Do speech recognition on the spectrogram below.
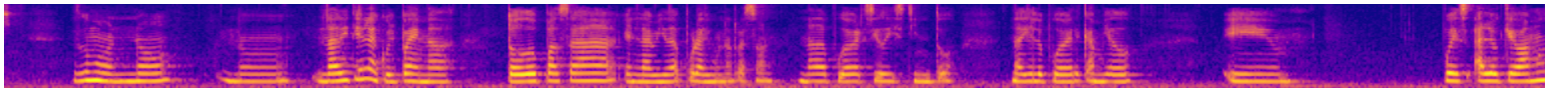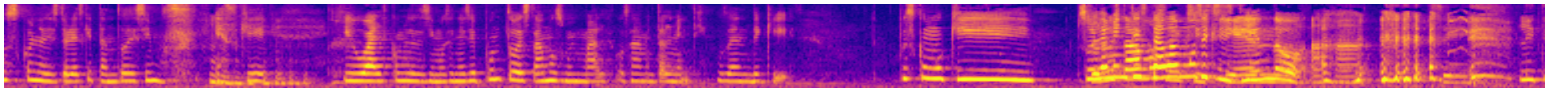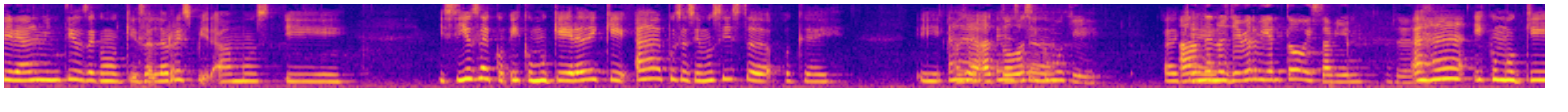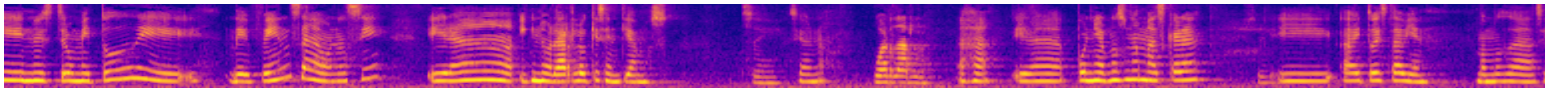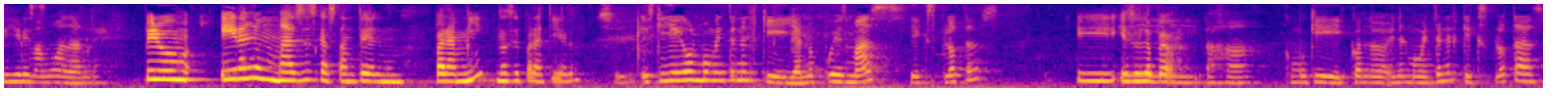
Es como, no, no, nadie tiene la culpa de nada. Todo pasa en la vida por alguna razón. Nada pudo haber sido distinto. Nadie lo pudo haber cambiado. Eh, pues a lo que vamos con las historias que tanto decimos es que igual como les decimos en ese punto estábamos muy mal, o sea, mentalmente, o sea, de que pues como que Solo solamente estábamos, existiendo, Ajá. Sí. literalmente, o sea, como que solo respirábamos y y sí, o sea, y como que era de que, ah, pues hacemos esto, ok. Y, O sea, ah, a todo así como que a donde nos lleve el viento está bien. O sea, Ajá, y como que nuestro método de defensa o no sé, era ignorar lo que sentíamos, sí. ¿sí o no? Guardarlo. Ajá, era ponernos una máscara Sí. y, ay, todo está bien, vamos a seguir esto. Vamos a darle. Pero era lo más desgastante del mundo. Para mí, no sé para ti, ¿verdad? Sí. Es que llega un momento en el que ya no puedes más y explotas. Y eso es lo peor. Ajá. Como que cuando en el momento en el que explotas,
